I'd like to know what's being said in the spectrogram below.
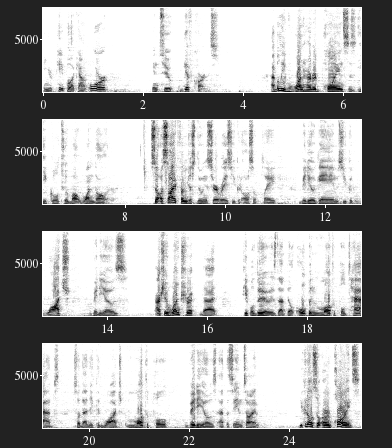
in your PayPal account or into gift cards. I believe 100 points is equal to about $1. So aside from just doing surveys, you could also play video games, you could watch videos. Actually, one trick that people do is that they'll open multiple tabs so that they could watch multiple videos at the same time. You can also earn points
